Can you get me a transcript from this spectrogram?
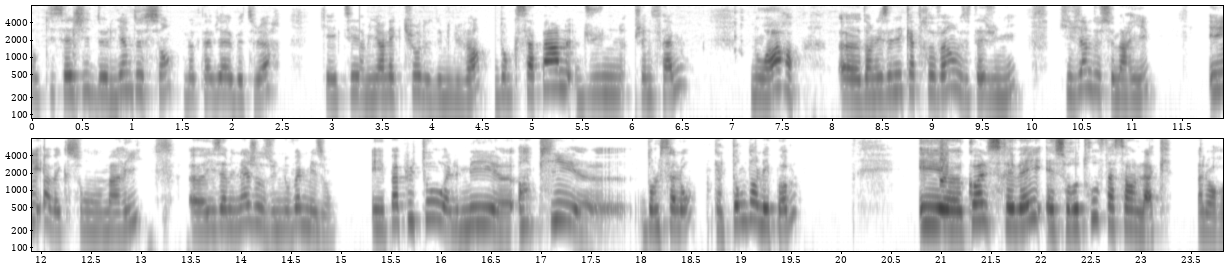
Donc, il s'agit de Lien de sang d'Octavia Butler, qui a été la meilleure lecture de 2020. Donc, ça parle d'une jeune femme noire euh, dans les années 80 aux États-Unis qui vient de se marier et avec son mari, euh, ils aménagent dans une nouvelle maison. Et pas plus tôt, elle met euh, un pied dans le salon, qu'elle tombe dans les pommes. Et quand elle se réveille, elle se retrouve face à un lac. Alors,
